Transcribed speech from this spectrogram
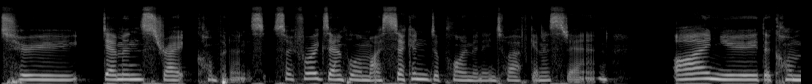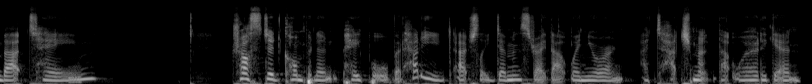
to demonstrate competence. So, for example, in my second deployment into Afghanistan, I knew the combat team trusted, competent people, but how do you actually demonstrate that when you're an attachment, that word again?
